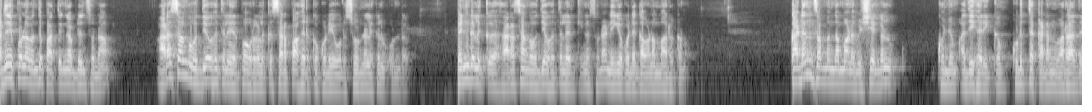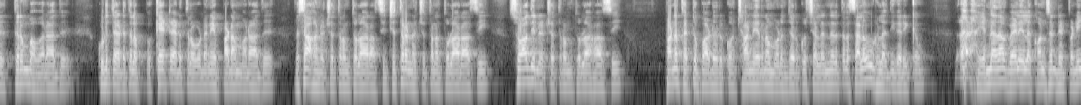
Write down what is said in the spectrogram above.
அதே போல் வந்து பார்த்திங்க அப்படின்னு சொன்னால் அரசாங்க உத்தியோகத்தில் இருப்பவர்களுக்கு சிறப்பாக இருக்கக்கூடிய ஒரு சூழ்நிலைகள் உண்டு. பெண்களுக்கு அரசாங்க உத்தியோகத்தில் இருக்கீங்கன்னு சொன்னால் நீங்கள் கொஞ்சம் கவனமாக இருக்கணும். கடன் சம்பந்தமான விஷயங்கள் கொஞ்சம் அதிகரிக்கும். கொடுத்த கடன் வராது திரும்ப வராது. கொடுத்த இடத்துல கேட்ட இடத்துல உடனே படம் வராது. விசாக நட்சத்திரம் துளாராசி சித்திர நட்சத்திரம் துளாராசி சுவாதி நட்சத்திரம் துளாராசி. பண தட்டுப்பாடு இருக்கும் நேரம் முடிஞ்சிருக்கும். சில நேரத்தில் செலவுகள் அதிகரிக்கும். என்ன தான் வேலையில் கான்சென்ட்ரேட் பண்ணி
